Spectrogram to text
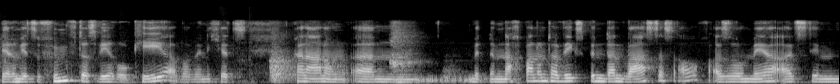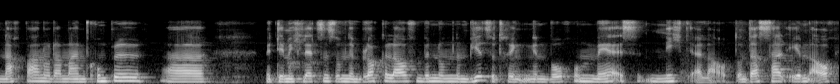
wären wir zu fünf, das wäre okay. Aber wenn ich jetzt, keine Ahnung, ähm, mit einem Nachbarn unterwegs bin, dann war es das auch. Also mehr als dem Nachbarn oder meinem Kumpel. Äh, mit dem ich letztens um den Block gelaufen bin, um ein Bier zu trinken in Bochum. Mehr ist nicht erlaubt. Und das halt eben auch,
